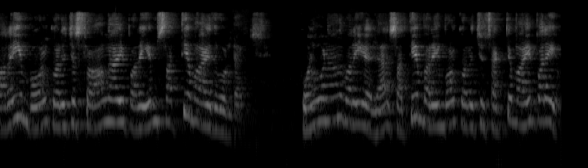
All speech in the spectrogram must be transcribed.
പറയുമ്പോൾ കുറച്ച് സ്ട്രോങ് ആയി പറയും സത്യമായതുകൊണ്ട്. കൊണുകൊണാന്ന് പറയുകയല്ല സത്യം പറയുമ്പോൾ കുറച്ച് ശക്തമായി പറയും.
